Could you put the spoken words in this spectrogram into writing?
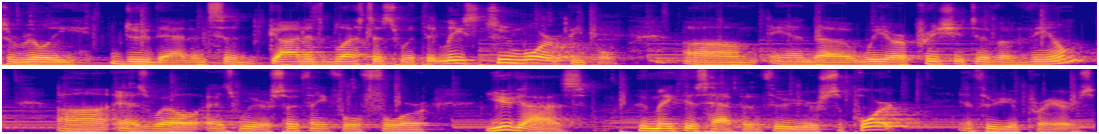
to really do that. And so God has blessed us with at least two more people. Um, and uh, we are appreciative of them uh, as well as we are so thankful for you guys who make this happen through your support and through your prayers.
